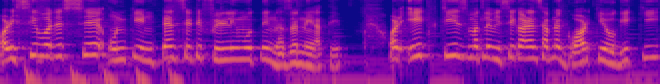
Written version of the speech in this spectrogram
और इसी वजह से उनकी इंटेंसिटी फील्डिंग में उतनी नज़र नहीं आती। और एक चीज़ मतलब इसी कारण से आपने गौर की होगी कि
